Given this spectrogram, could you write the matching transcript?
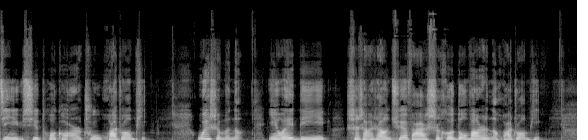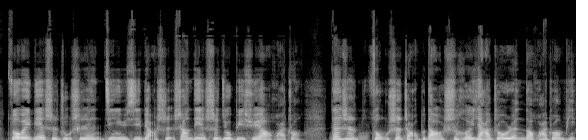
金羽西脱口而出：化妆品。为什么呢？因为第一，市场上缺乏适合东方人的化妆品。作为电视主持人，金宇熙表示，上电视就必须要化妆，但是总是找不到适合亚洲人的化妆品。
